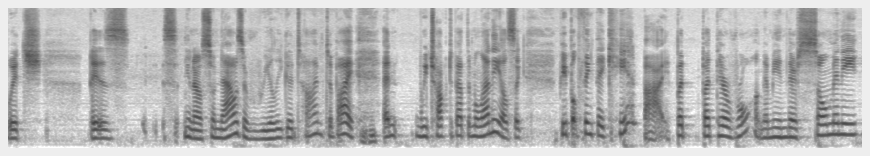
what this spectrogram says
which is you know so now is a really good time to buy. Mm-hmm. And we talked about the millennials. Like people think they can't buy, but but they're wrong. I mean, there's so many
